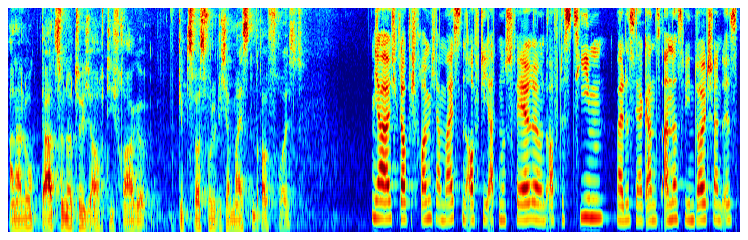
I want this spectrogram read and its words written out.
Analog dazu natürlich auch die Frage, gibt es was, wo du dich am meisten drauf freust? Ja, ich glaube, ich freue mich am meisten auf die Atmosphäre und auf das Team, weil das ja ganz anders wie in Deutschland ist.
